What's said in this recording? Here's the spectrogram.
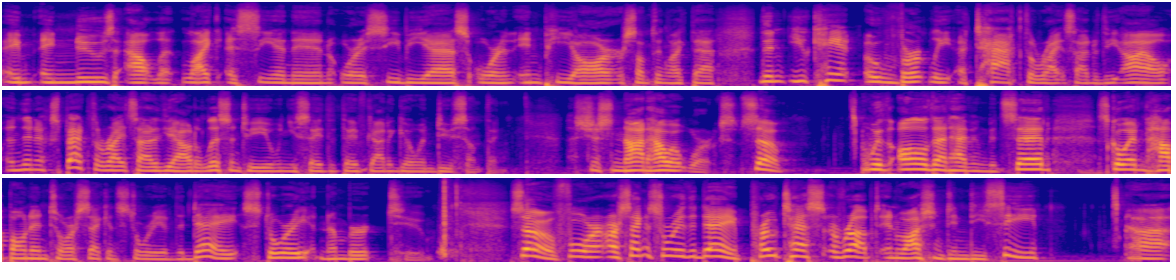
a, a news outlet like a CNN or a CBS or an NPR or something like that, then you can't overtly attack the right side of the aisle and then expect the right side of the aisle to listen to you when you say that they've got to go and do something. That's just not how it works. So, with all of that having been said, let's go ahead and hop on into our second story of the day, story number two. So, for our second story of the day, protests erupt in Washington, D.C., uh,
